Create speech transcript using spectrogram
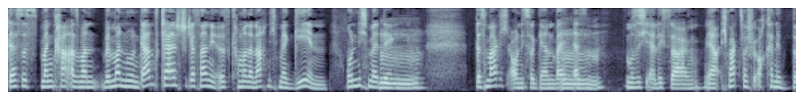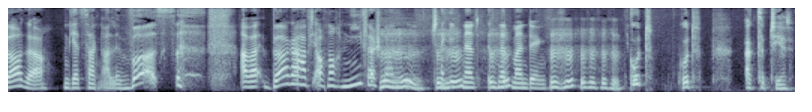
dass es, man kann, also man, wenn man nur ein ganz kleines Stück Lasagne isst, kann man danach nicht mehr gehen und nicht mehr denken. Mm. Das mag ich auch nicht so gern bei mm. Essen, muss ich ehrlich sagen. Ja, ich mag zum Beispiel auch keine Burger. Und jetzt sagen alle, was? Aber Burger habe ich auch noch nie verstanden. Check ich nicht, ist nicht mein Ding. Gut, gut. Akzeptiert.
